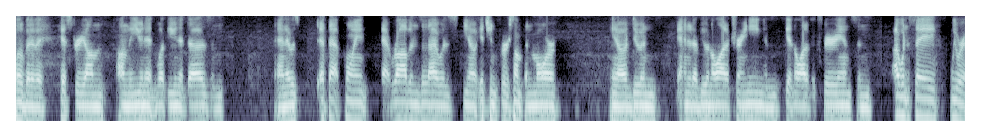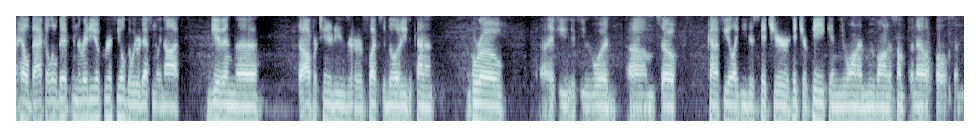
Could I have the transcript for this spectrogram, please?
little bit of a history on on the unit and what the unit does, and and it was at that point at Robins that I was you know itching for something more. You know, doing ended up doing a lot of training and getting a lot of experience. And I wouldn't say we were held back a little bit in the radio career field, but we were definitely not given the the opportunities or flexibility to kind of grow, uh, if you if you would. Um, so kind of feel like you just hit your hit your peak and you want to move on to something else, and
